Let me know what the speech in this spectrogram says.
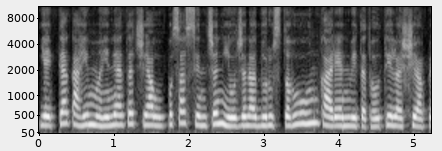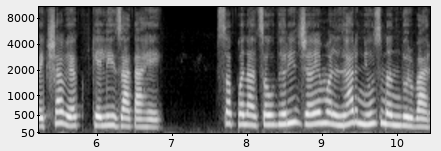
येत्या काही महिन्यातच या उपसा सिंचन योजना दुरुस्त होऊन कार्यान्वित होतील अशी अपेक्षा व्यक्त केली जात आहे. सपना चौधरी जय मल्हार न्यूज नंदुरबार.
